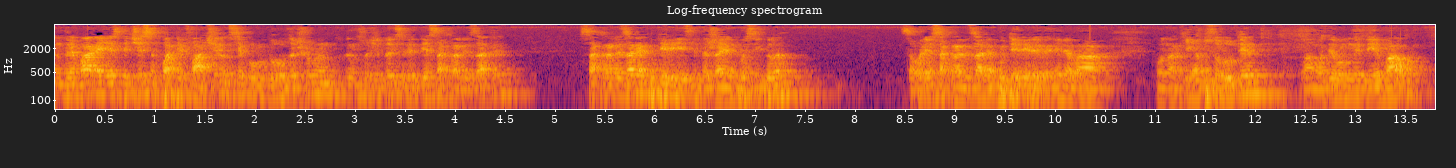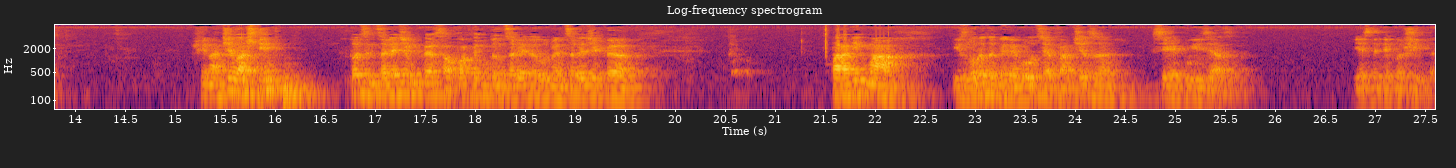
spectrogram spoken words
întrebarea este ce se poate face în secolul 21 în, în societățile desacralizate. Sacralizarea puterii este deja imposibilă, sau resacralizarea puterii, revenirea la monarhie absolute, la modelul medieval. Și în același timp, toți înțelegem că, sau foarte mult înțelege, lumea înțelege că paradigma izvorâtă din Revoluția franceză se epuizează este depășită.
